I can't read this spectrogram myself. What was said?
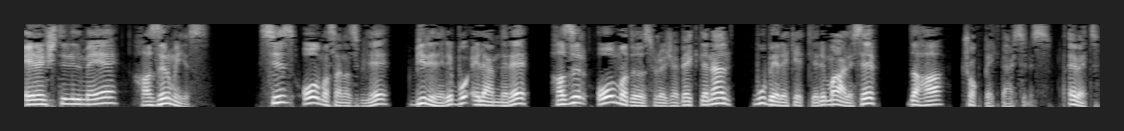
eleştirilmeye hazır mıyız? Siz olmasanız bile birileri bu elemlere hazır olmadığı sürece beklenen bu bereketleri maalesef daha çok beklersiniz. Evet,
